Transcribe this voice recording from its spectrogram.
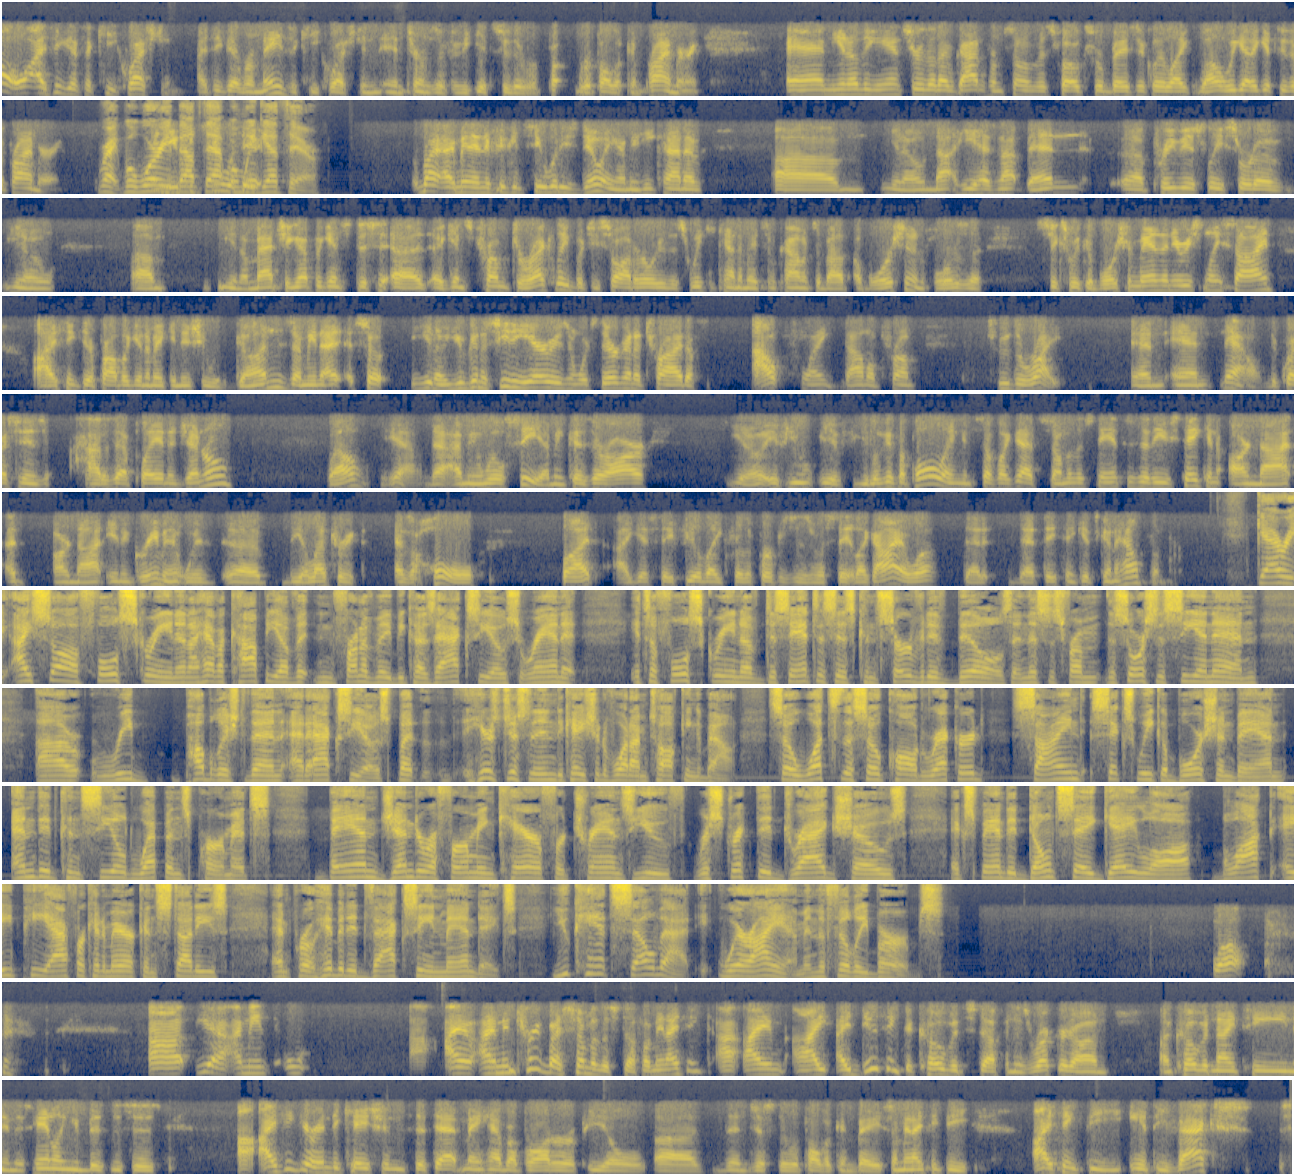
Oh, I think that's a key question. I think that remains a key question in terms of if he gets through the Rep- Republican primary. And you know, the answer that I've gotten from some of his folks were basically like, "Well, we got to get through the primary." Right. We'll worry about that when we get there. Right. I mean, and if you can see what he's doing, I mean, he kind of, um, you know, not he has not been uh, previously sort of, you know, um, you know, matching up against uh, against Trump directly, but you saw it earlier this week. He kind of made some comments about abortion, and Florida's a six-week abortion ban that he recently signed. I think they're probably going to make an issue with guns. I mean, I, so you know, you're going to see the areas in which they're going to try to outflank Donald Trump to the right. And and now the question is, how does that play in a general? Well, yeah, I mean, we'll see. I mean, because there are, you know, if you if you look at the polling and stuff like that, some of the stances that he's taken are not are not in agreement with uh, the electorate as a whole. But I guess they feel like, for the purposes of a state like Iowa, that that they think it's going to help them. Gary, I saw a full screen, and I have a copy of it in front of me because Axios ran it. It's a full screen of DeSantis's conservative bills, and this is from the source is CNN uh, republished then at Axios. But here's just an indication of what I'm talking about. So, what's the so called record? Signed six week abortion ban, ended concealed weapons permits, banned gender affirming care for trans youth, restricted drag shows, expanded Don't Say Gay law, blocked AP African American studies, and prohibited vaccine mandates. You can't sell that where I am in the Philly burbs. Well, Uh, yeah, I mean, I, I'm intrigued by some of the stuff. I mean, I think I, I I do think the COVID stuff and his record on on COVID nineteen and his handling of businesses. I think there are indications that that may have a broader appeal uh, than just the Republican base. I mean, I think the I think the anti-vax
